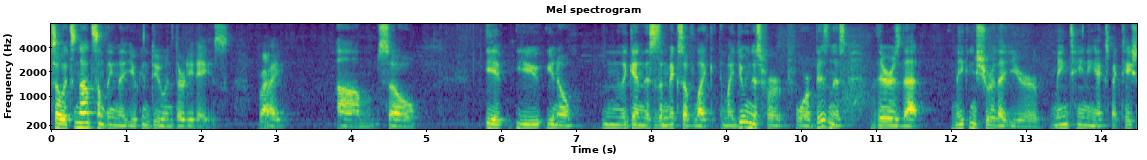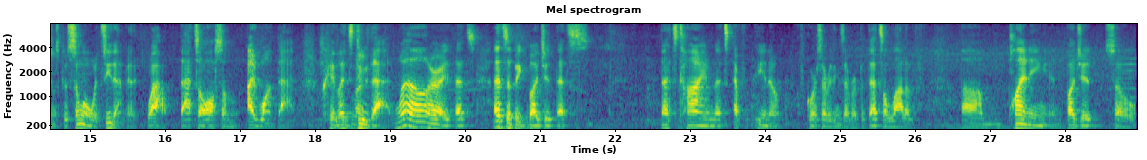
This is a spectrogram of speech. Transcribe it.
So it's not something that you can do in 30 days, Right. right? Um, so if you, you know, again, this is a mix of like, am I doing this for, for business? There's that making sure that you're maintaining expectations because someone would see that and be like, wow, that's awesome. I want that. Okay, let's do that. Well, all right, that's, that's a big budget. That's, that's time, that's effort, you know, of course, everything's effort, but that's a lot of um, planning and budget. So,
